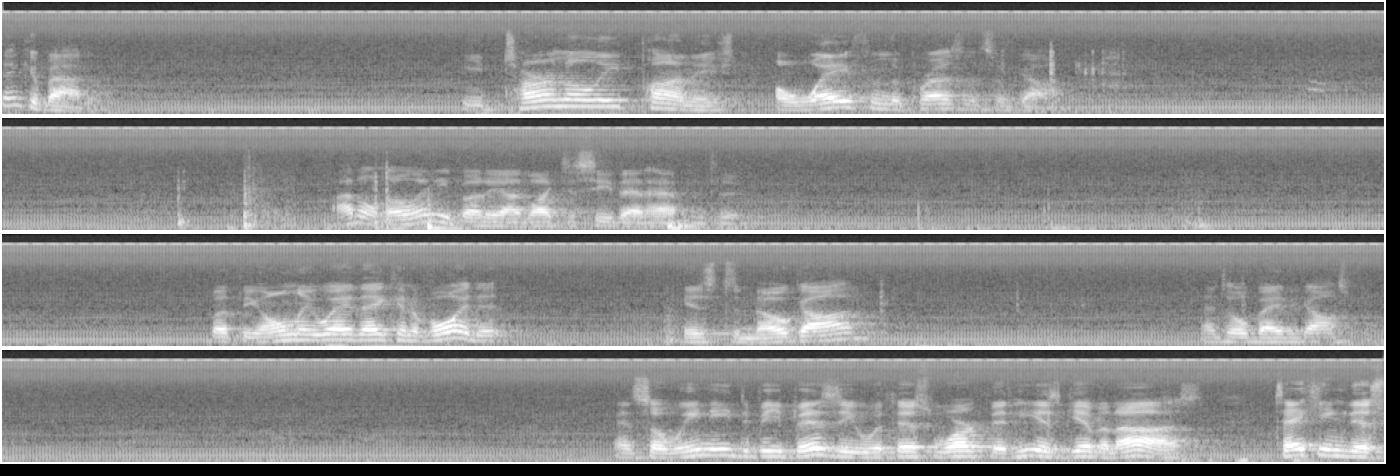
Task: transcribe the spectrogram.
Think about it. Eternally punished away from the presence of God. I don't know anybody I'd like to see that happen only way they can avoid it is to know God and to obey the gospel. And so we need to be busy with this work that He has given us, taking this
